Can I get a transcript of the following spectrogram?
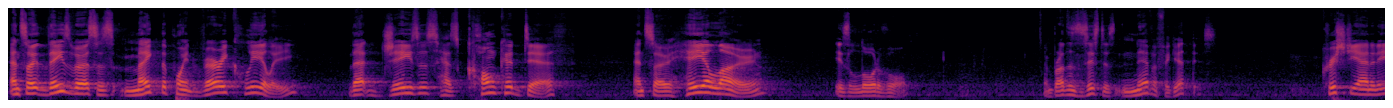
And so these verses make the point very clearly that Jesus has conquered death, and so he alone is Lord of all. And, brothers and sisters, never forget this. Christianity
